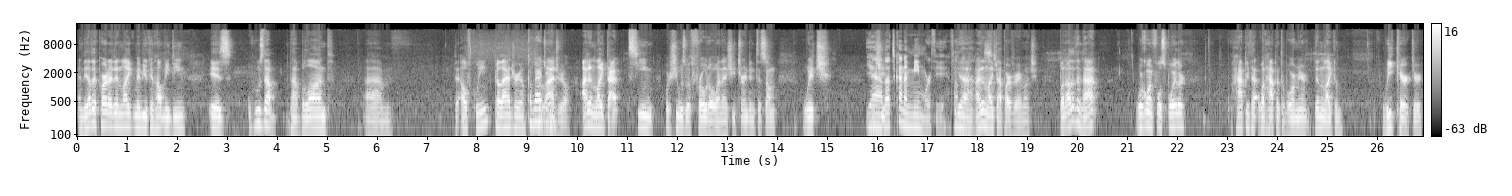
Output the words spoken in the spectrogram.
And the other part I didn't like, maybe you can help me, Dean, is who's that that blonde, um, the elf queen? Galadriel. Galadriel. Galadriel. I didn't like that scene where she was with Frodo and then she turned into some witch. Yeah, she- that's kind of meme worthy. Yeah, I didn't like that part very much. But other than that, we're going full spoiler. Happy that what happened to Boromir. Didn't like him. Weak character,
